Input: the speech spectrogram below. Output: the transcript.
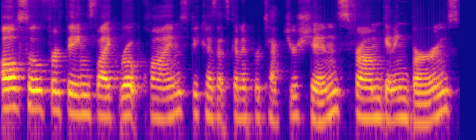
Also, for things like rope climbs, because that's going to protect your shins from getting burns.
